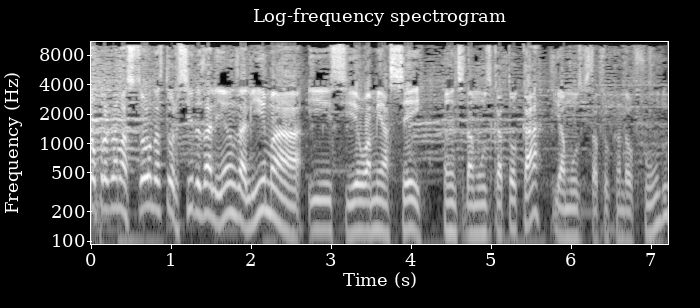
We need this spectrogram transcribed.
é o programa Som das Torcidas Alianza Lima. E se eu ameacei antes da música tocar, e a música está tocando ao fundo,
